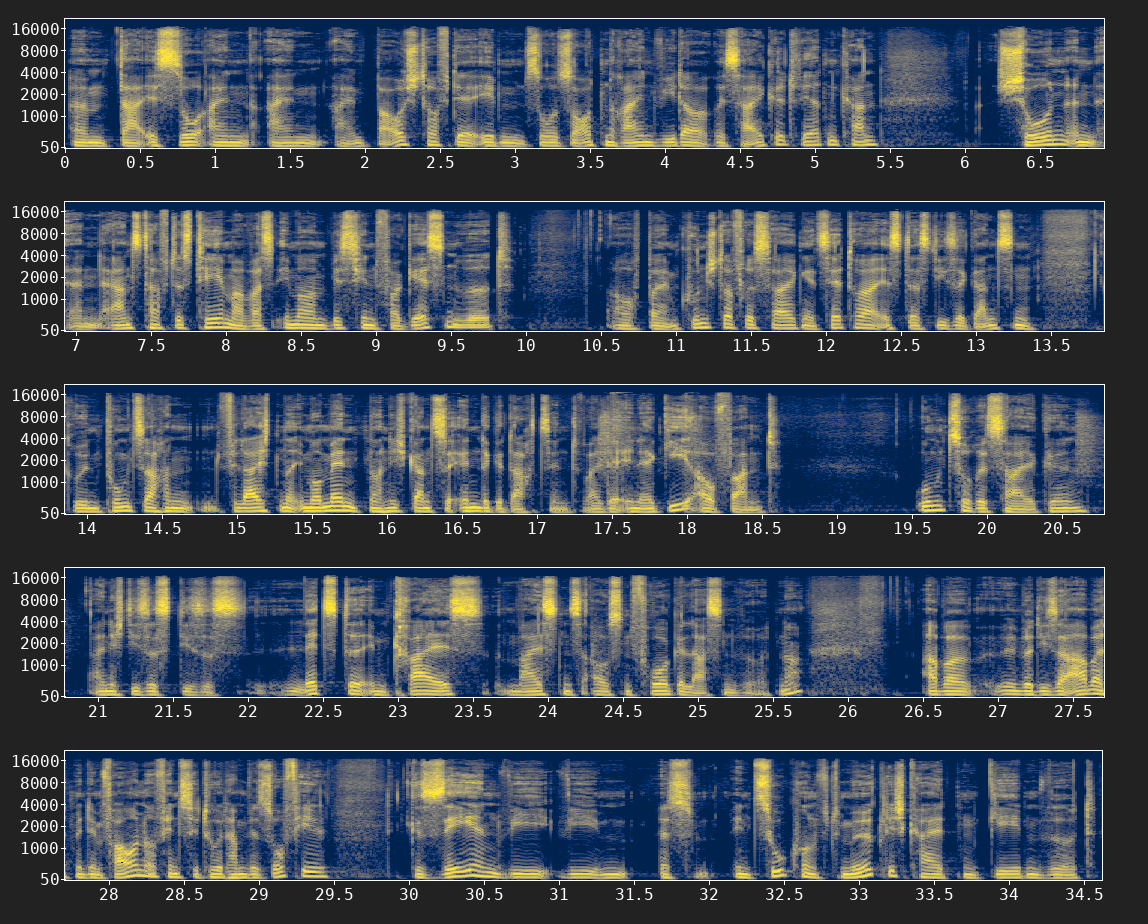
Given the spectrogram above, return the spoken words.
ähm, da ist so ein, ein, ein Baustoff, der eben so sortenrein wieder recycelt werden kann, schon ein, ein ernsthaftes Thema, was immer ein bisschen vergessen wird auch beim Kunststoffrecycling etc., ist, dass diese ganzen grünen Punktsachen vielleicht im Moment noch nicht ganz zu Ende gedacht sind, weil der Energieaufwand, um zu recyceln, eigentlich dieses, dieses letzte im Kreis meistens außen vor gelassen wird. Ne? Aber über diese Arbeit mit dem Fraunhofer-Institut haben wir so viel gesehen, wie, wie es in Zukunft Möglichkeiten geben wird,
